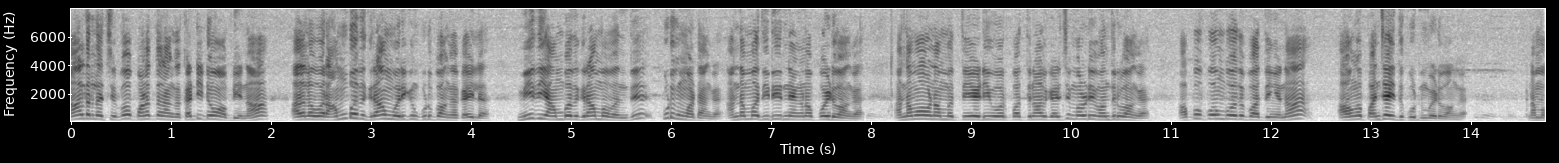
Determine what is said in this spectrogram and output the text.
நாலரை லட்ச ரூபா பணத்தை நாங்கள் கட்டிட்டோம் அப்படின்னா அதில் ஒரு ஐம்பது கிராம் வரைக்கும் கொடுப்பாங்க கையில். மீதி ஐம்பது கிராமை வந்து கொடுக்க மாட்டாங்க. அந்த மாதிரி திடீர்னு எங்கன்னா போயிடுவாங்க. அந்த மாதிரி நம்ம தேடி ஒரு பத்து நாள் கழித்து மறுபடியும் வந்துடுவாங்க அப்போ போகும்போது பார்த்தீங்கன்னா அவங்க பஞ்சாயத்து கூட்டின்னு போயிடுவாங்க. நம்ம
